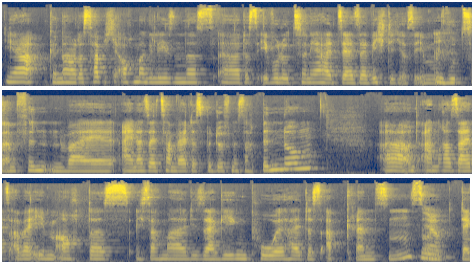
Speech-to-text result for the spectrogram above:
Ja, genau, das habe ich auch mal gelesen, dass äh, das evolutionär halt sehr, sehr wichtig ist, eben mhm. Wut zu empfinden, weil einerseits haben wir halt das Bedürfnis nach Bindung Äh, und andererseits aber eben auch das, ich sag mal, dieser Gegenpol halt des Abgrenzens ja. und der,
